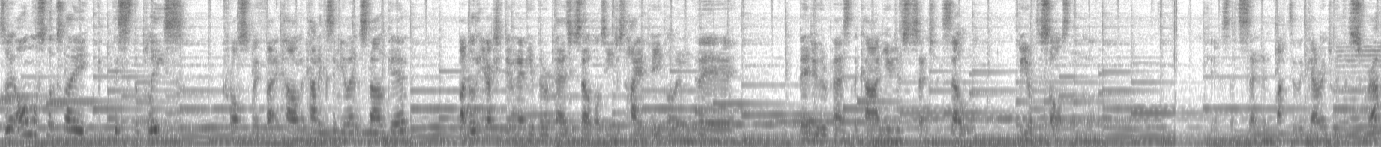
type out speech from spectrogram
So it almost looks like this is the police crossed with like a car mechanic simulator style game. But I don't think you're actually doing any of the repairs yourself, obviously you just hire people and they they do the repairs to the car and you just essentially sell them. But you have to source them though. Okay, so let's send him back to the garage with the scrap.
